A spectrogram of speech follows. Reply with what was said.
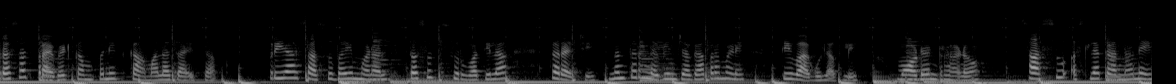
प्रसाद प्रायव्हेट कंपनीत कामाला जायचा. प्रिया सासूबाई म्हणाल तसंच सुरुवातीला करायची. नंतर नवीन जगाप्रमाणे ती वागू लागली. मॉडर्न राहणं सासू असल्याकारणाने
